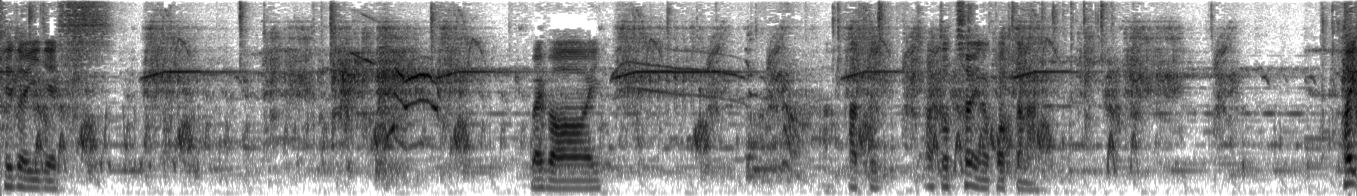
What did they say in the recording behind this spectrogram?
けどいいです。バイバーイ。あと、あとちょい残ったな。はい。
